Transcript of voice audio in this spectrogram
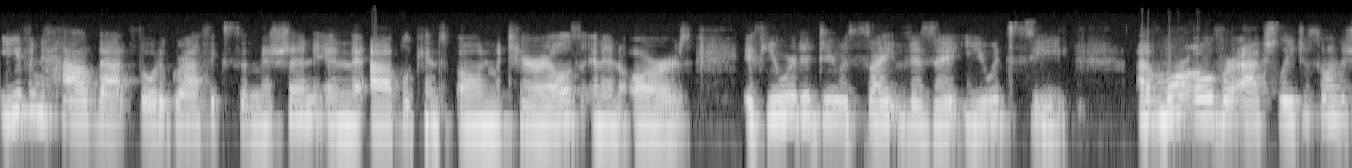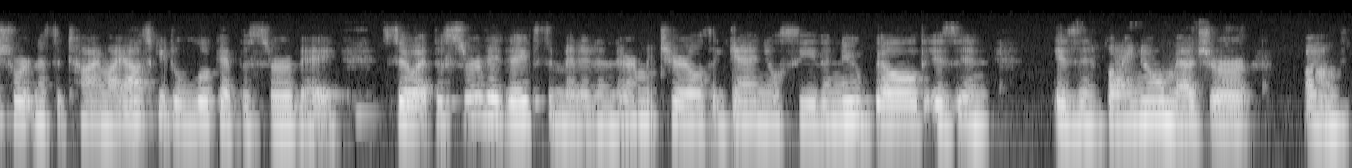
even have that photographic submission in the applicant's own materials and in ours. If you were to do a site visit, you would see. Uh, moreover, actually, just on the shortness of time, I ask you to look at the survey. So at the survey they've submitted in their materials, again, you'll see the new build is in is in by no measure um,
